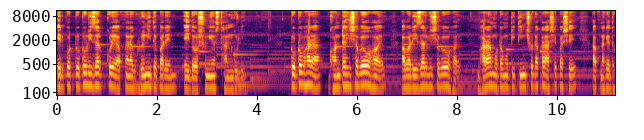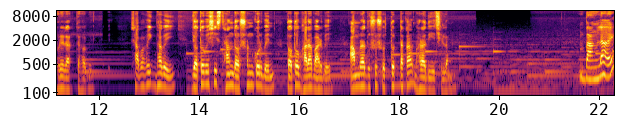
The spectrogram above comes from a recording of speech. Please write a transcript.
এরপর টোটো রিজার্ভ করে আপনারা ঘুরে নিতে পারেন এই দর্শনীয় স্থানগুলি। টোটো ভাড়া ঘণ্টা হিসাবেও হয়, আবার রিজার্ভ হিসাবেও হয়। ভাড়া মোটামুটি তিনশো টাকার আশেপাশে আপনাকে ধরে রাখতে হবে। স্বাভাবিকভাবেই যত বেশি স্থান দর্শন করবেন, তত ভাড়া বাড়বে। আমরা দুশো সত্তর টাকা ভাড়া দিয়েছিলাম। বাংলায়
